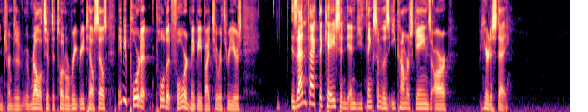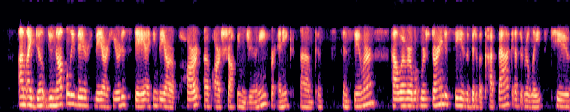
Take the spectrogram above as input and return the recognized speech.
in terms of relative to total re- retail sales, maybe pulled it pulled it forward maybe by two or three years. Is that in fact the case? And, and do you think some of those e-commerce gains are here to stay? Um, I don't do not believe they are, they are here to stay. I think they are a part of our shopping journey for any um, con- consumer. However, what we're starting to see is a bit of a cutback as it relates to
